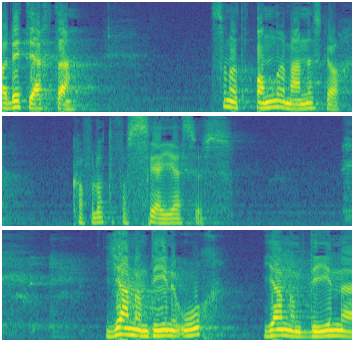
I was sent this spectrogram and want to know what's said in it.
av ditt hjerte, sånn at andre mennesker kan få lov til å få se Jesus. Gjennom dine ord, gjennom dine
